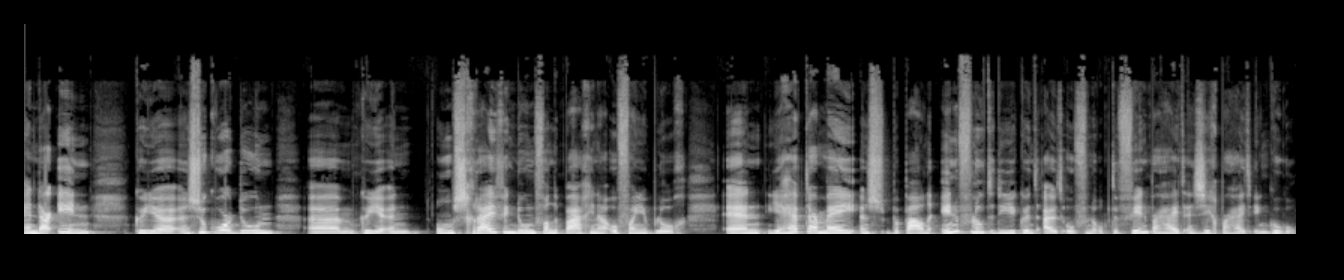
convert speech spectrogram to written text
En daarin kun je een zoekwoord doen, um, kun je een omschrijving doen van de pagina of van je blog. En je hebt daarmee een bepaalde invloed die je kunt uitoefenen op de vindbaarheid en zichtbaarheid in Google.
